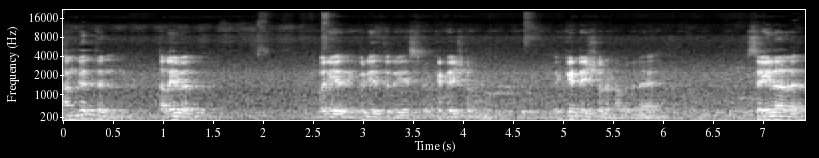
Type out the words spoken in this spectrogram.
சங்கத்தின் தலைவர் மரியாதைக்குரிய திரு எஸ் வெங்கடேஸ்வரன். வெங்கடேஸ்வரன் அவர்களை செயலாளர்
